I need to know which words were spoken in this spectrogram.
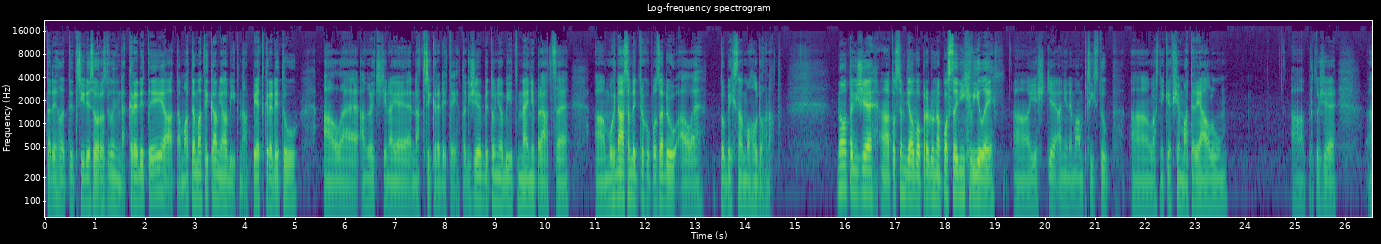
tadyhle ty třídy jsou rozděleny na kredity a ta matematika měla být na pět kreditů, ale angličtina je na tři kredity, takže by to mělo být méně práce. A možná jsem teď trochu pozadu, ale to bych snad mohl dohnat. No, takže to jsem dělal opravdu na poslední chvíli a ještě ani nemám přístup a vlastně ke všem materiálům, a protože, a,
